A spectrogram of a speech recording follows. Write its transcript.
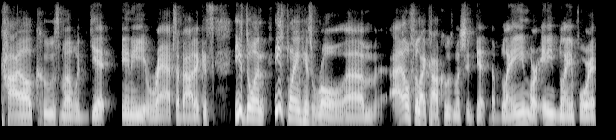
Kyle Kuzma would get any raps about it because he's doing he's playing his role. Um, I don't feel like Kyle Kuzma should get the blame or any blame for it.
